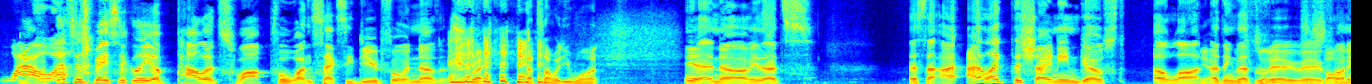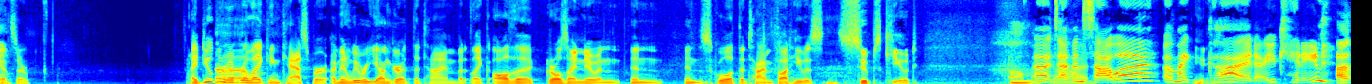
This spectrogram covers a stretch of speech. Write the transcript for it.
wow. That's just basically a palette swap for one sexy dude for another. right. That's not what you want. yeah, no, I mean that's that's not. I I like the Shining Ghost a lot. Yeah, I think that's, really- very it's a very funny. answer. I do remember Um, liking Casper. I mean, we were younger at the time, but like all the girls I knew in in in school at the time thought he was soups cute. Oh my Oh, god. Devon Sawa? Oh my god, are you kidding? I,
